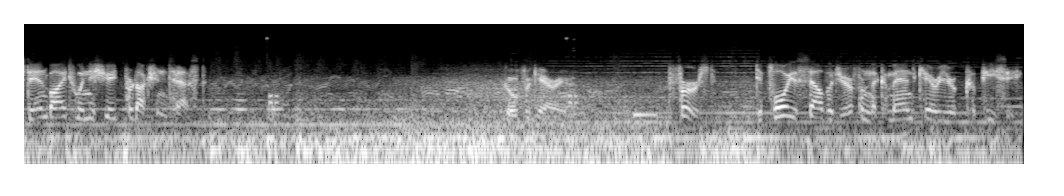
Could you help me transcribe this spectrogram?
Stand by to initiate production test. Go for carrier. First, deploy a salvager from the command carrier Kapisi.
